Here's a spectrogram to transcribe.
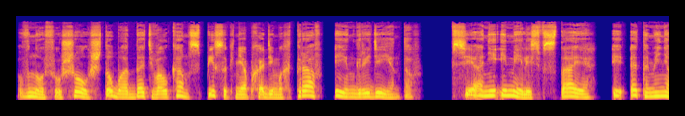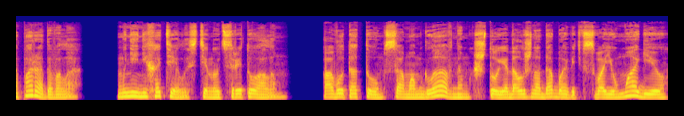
вновь ушел, чтобы отдать волкам список необходимых трав и ингредиентов. Все они имелись в стае, и это меня порадовало. Мне не хотелось тянуть с ритуалом. А вот о том самом главном, что я должна добавить в свою магию,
